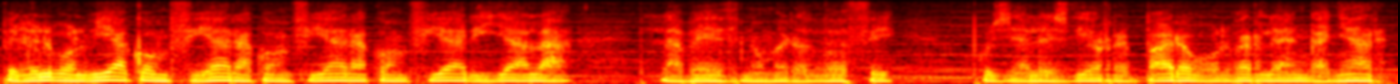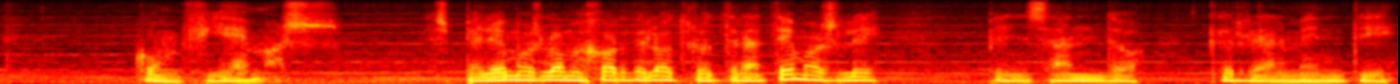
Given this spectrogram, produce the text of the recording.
pero él volvía a confiar, a confiar, a confiar y ya la, la vez número doce, pues ya les dio reparo volverle a engañar. Confiemos, esperemos lo mejor del otro, tratémosle pensando que realmente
